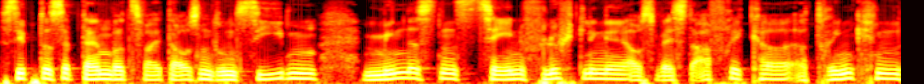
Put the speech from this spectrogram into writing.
7. September 2007 mindestens zehn Flüchtlinge aus Westafrika ertrinken,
